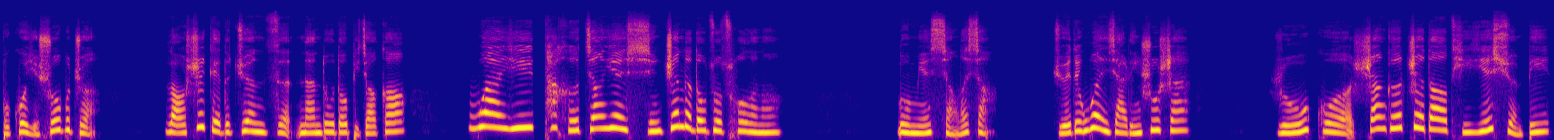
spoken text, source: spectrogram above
不过也说不准，老师给的卷子难度都比较高，万一他和江夜行真的都做错了呢？陆眠想了想，决定问一下林书山。如果山哥这道题也选 B，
